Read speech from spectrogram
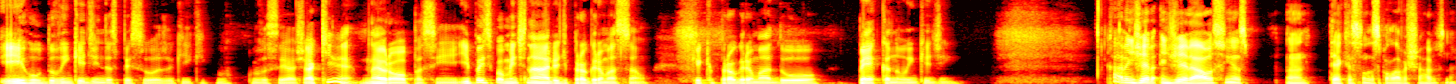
erro do LinkedIn das pessoas aqui que, que você acha? Aqui é na Europa, assim, e principalmente na área de programação. O que, que o programador peca no LinkedIn? Cara, em, gera- em geral, assim, as- ah, tem a questão das palavras-chave, né?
